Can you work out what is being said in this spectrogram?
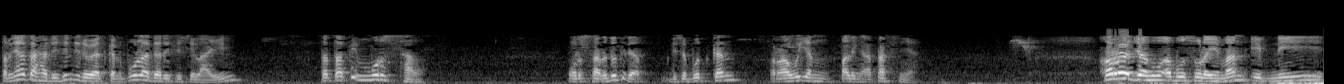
Ternyata hadis ini diriwayatkan pula dari sisi lain tetapi mursal. Mursal itu tidak disebutkan rawi yang paling atasnya. Kharajahu Abu Sulaiman ibni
